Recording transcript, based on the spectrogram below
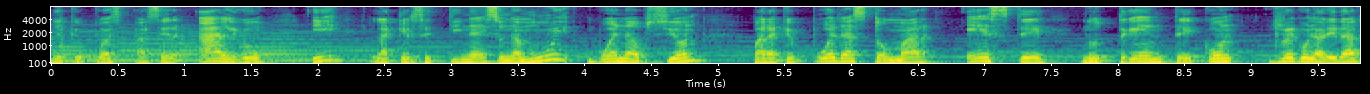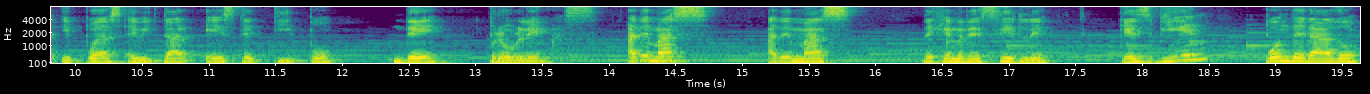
de que puedas hacer algo y la quercetina es una muy buena opción para que puedas tomar este nutriente con regularidad y puedas evitar este tipo de problemas. Además, además, déjeme decirle que es bien ponderado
